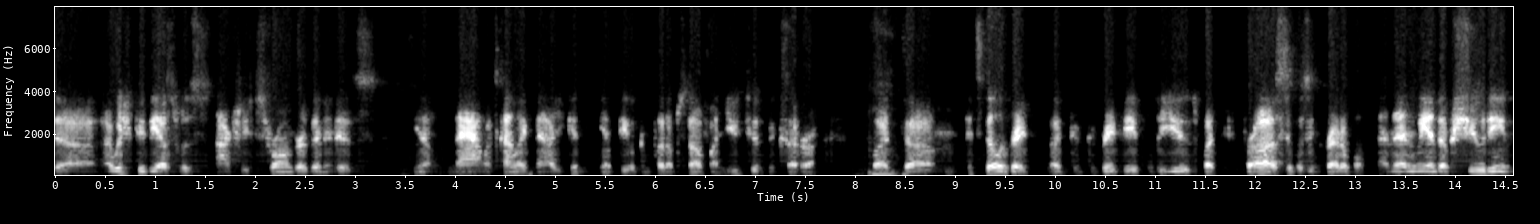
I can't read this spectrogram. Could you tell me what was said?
uh, I wish PBS was actually stronger than it is. You know, now it's kind of like now you can, you know, people can put up stuff on YouTube, etc. But um, it's still a great, a g- great vehicle to use. But for us, it was incredible. And then we end up shooting.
